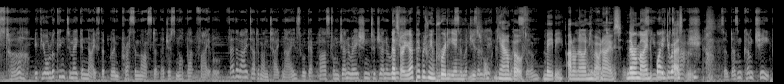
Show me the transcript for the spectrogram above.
Well, I asked her. If you're looking to make a knife that will impress a master, they're just not that viable. Featherlight adamantite knives will get passed from generation to generation. That's right. You gotta pick between pretty needing so and much as a useful. Yeah, both. Maybe. I don't know anything about knives. Never mind. Why'd you to ask me? so it doesn't come cheap.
